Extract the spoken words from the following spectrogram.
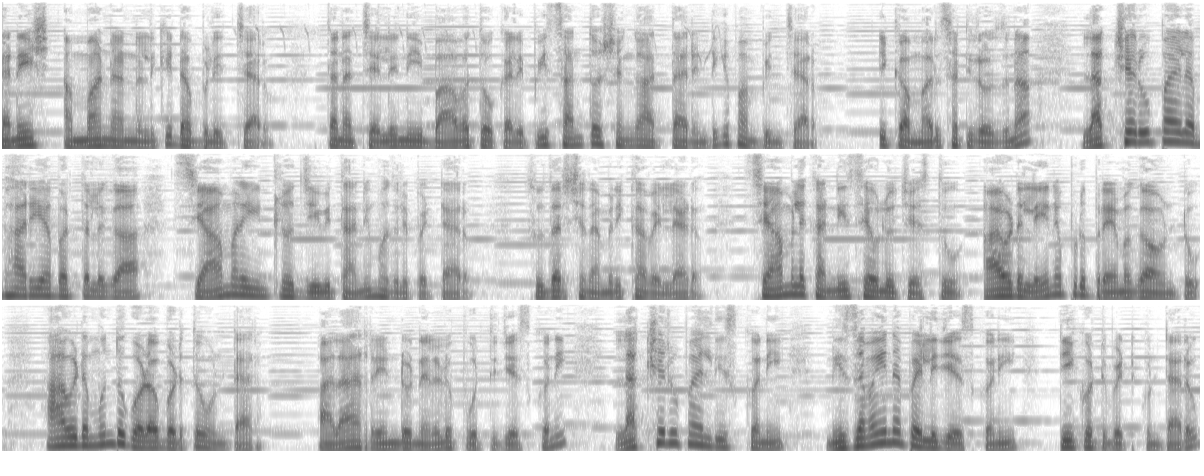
గణేష్ అమ్మా నాన్నలకి డబ్బులిచ్చారు. తన చెల్లిని బావతో కలిపి సంతోషంగా అత్తారింటికి పంపించారు. ఇక మరుసటి రోజున లక్ష రూపాయల భార్యాభర్తలుగా శ్యామల ఇంట్లో జీవితాన్ని మొదలుపెట్టారు. సుదర్శన్ అమెరికా వెళ్ళాడు. శ్యామలకు అన్ని సేవలు చేస్తూ ఆవిడ లేనప్పుడు ప్రేమగా ఉంటూ ఆవిడ ముందు గొడవపడుతూ ఉంటారు. అలా రెండు నెలలు పూర్తి చేసుకొని లక్ష రూపాయలు తీసుకొని నిజమైన పెళ్ళి చేసుకొని టీ కొట్టు పెట్టుకుంటారు.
